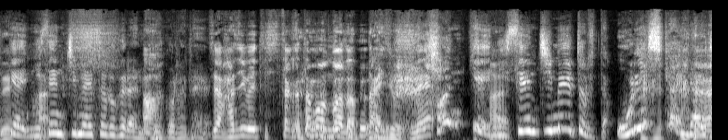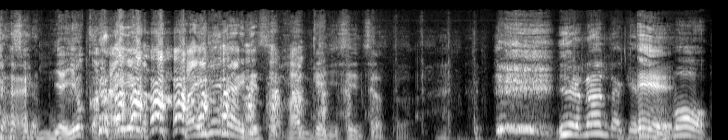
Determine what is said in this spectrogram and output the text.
ね。半径2センチメートルぐらいのところで。あじゃあ初めて知った方もまだ大丈夫ですね。半径2センチメートルって俺しかいないじゃんそれもいやよく入れ入れないですよ。半径2センチだったら。いやなんだけれども、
